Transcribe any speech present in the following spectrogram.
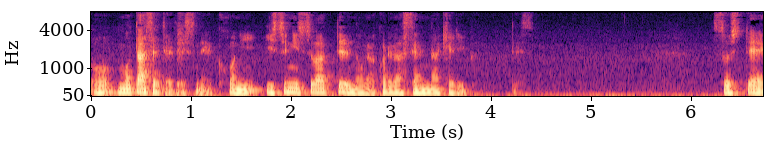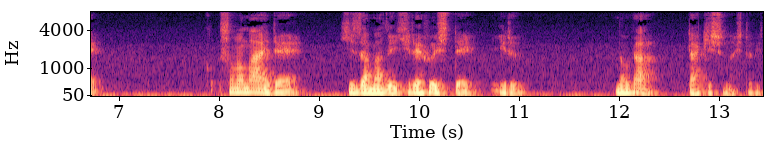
を持たせてですねここに椅子に座っているのがこれがセンナケリブです。そしてその前でひざまずいひれ伏しているのがラキシュの人々。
